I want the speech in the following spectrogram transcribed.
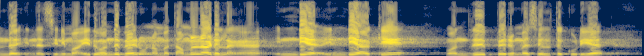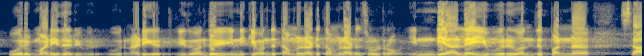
இந்த இந்த சினிமா இது வந்து வெறும் நம்ம தமிழ்நாடு இல்லைங்க. இந்தியா இந்தியாவுக்கே வந்து பெருமை செலுத்தக்கூடிய ஒரு மனிதர் இவர் ஒரு நடிகர். இது வந்து இன்னைக்கு வந்து தமிழ்நாடு தமிழ்நாடுன்னு சொல்கிறோம் இந்தியாவிலே இவர் வந்து பண்ண சா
